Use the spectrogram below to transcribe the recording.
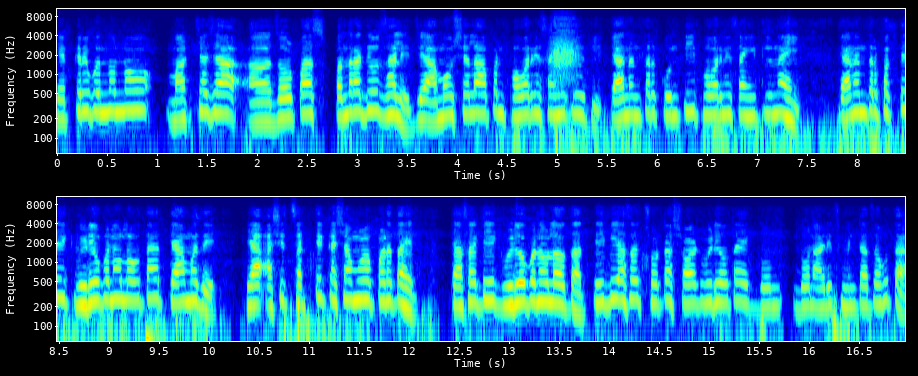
शेतकरी बंधूंनो मागच्या ज्या जवळपास पंधरा दिवस झाले जे अमावश्याला आपण फवारणी सांगितली होती त्यानंतर कोणतीही फवारणी सांगितली नाही. त्यानंतर फक्त एक व्हिडिओ बनवला होता त्यामध्ये या अशी चट्टे कशामुळे पडत आहेत त्यासाठी एक व्हिडिओ बनवला होता. ते बी असा छोटा शॉर्ट व्हिडिओ होता एक दोन दोन अडीच मिनिटाचा होता.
